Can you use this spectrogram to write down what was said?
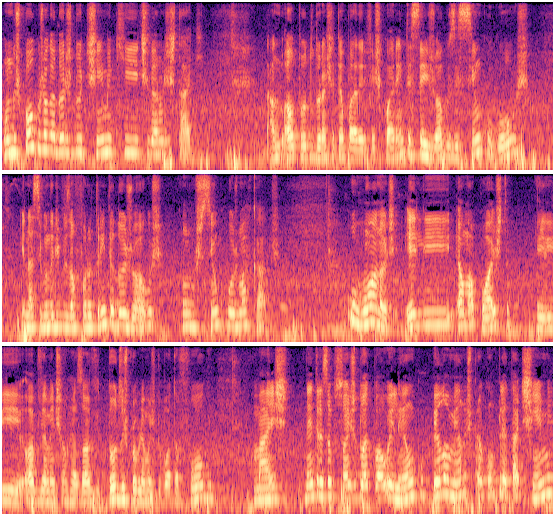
um dos poucos jogadores do time que tiveram destaque. Ao todo, durante a temporada, ele fez 46 jogos e 5 gols. E na segunda divisão foram 32 jogos com 5 gols marcados. O Ronald, ele é uma aposta. Ele, obviamente, não resolve todos os problemas do Botafogo, mas dentre as opções do atual elenco, pelo menos para completar time,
